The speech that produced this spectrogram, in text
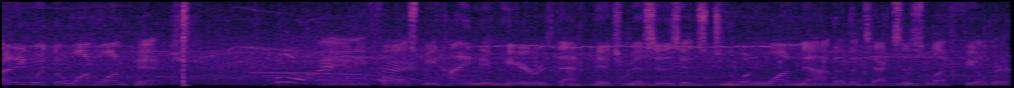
Ready with the 1-1 pitch. And he falls behind him here as that pitch misses. It's two and one now to the Texas left fielder.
